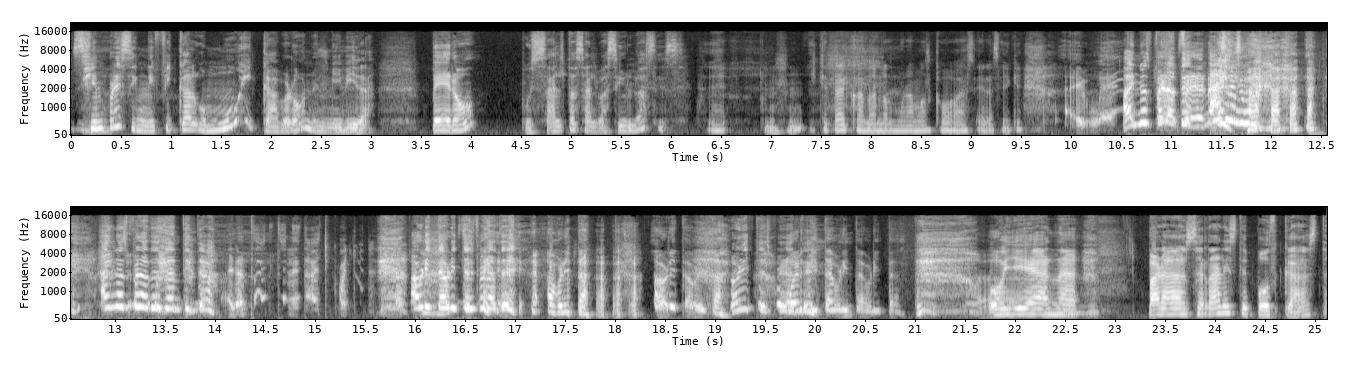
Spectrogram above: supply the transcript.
Siempre significa algo muy cabrón en mi vida. Pero, pues saltas al vacío y lo haces. ¿Y qué tal cuando nos muramos? ¿Cómo va a ser? Así que, ay, güey. ¡Ay, no, espérate! ¡Ay, Ay, no, espérate tantito! Ahorita, ahorita, espérate. ahorita, ahorita, ahorita. Ahorita, espérate. Muertita, ahorita, ahorita. Oye, Ana, para cerrar este podcast,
